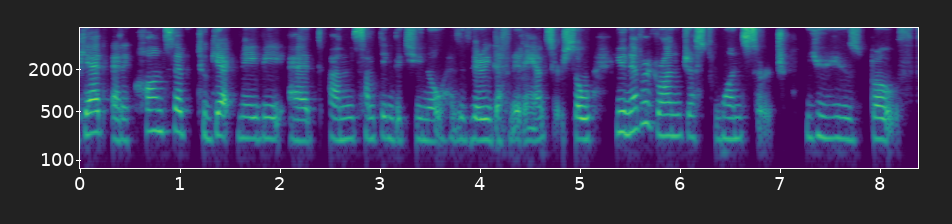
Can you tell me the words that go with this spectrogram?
get at a concept, to get maybe at um, something that you know has a very definite answer. So you never run just one search, you use both.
